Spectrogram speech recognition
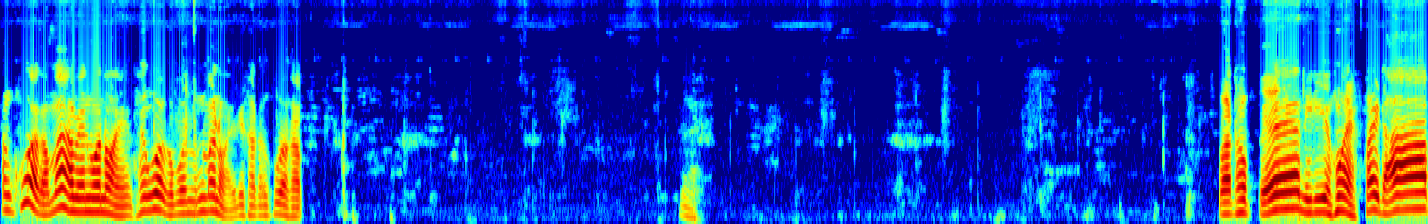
ทางขั้วกับมาแมนมาหน่อยทางขั้วกับมันมาหน่อยด้วยครับทางขั้วครับ วัดหบเป็นดีๆห้วยไฟดับ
